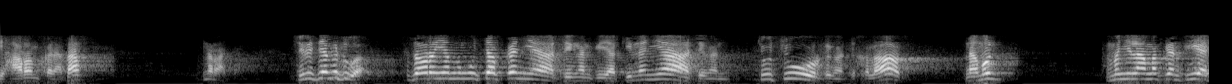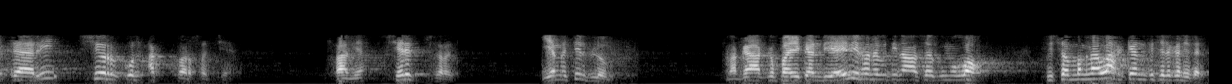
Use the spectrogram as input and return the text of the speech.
diharamkan atas neraka. Jenis yang kedua, seseorang yang mengucapkannya dengan keyakinannya, dengan jujur dengan ikhlas. Namun menyelamatkan dia dari syirkun akbar saja. Paham ya? Syirik saja. Yang kecil belum. Maka kebaikan dia ini khanafitina asakumullah bisa mengalahkan kejelekan dia tadi.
